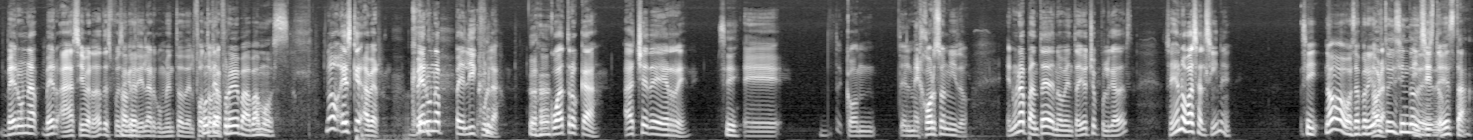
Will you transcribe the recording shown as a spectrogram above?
ver una. ver Ah, sí, ¿verdad? Después de A que ver. te di el argumento del Ponte a fotógrafo. prueba, vamos. No, es que, a ver, ver una película Ajá, 4K, HDR, sí. eh, con el mejor sonido, en una pantalla de 98 pulgadas, o sea, ya no vas al cine. Sí, no, o sea, pero yo no Ahora, estoy diciendo de esta.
